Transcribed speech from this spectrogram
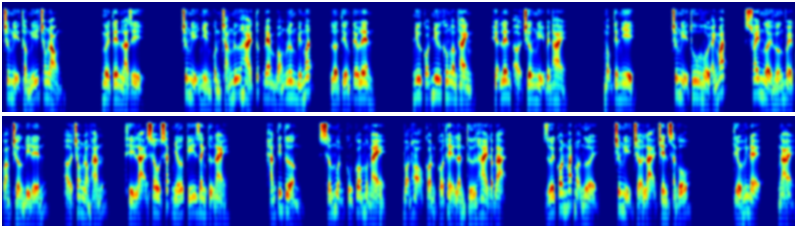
Trương nghị thầm nghĩ trong lòng. Người tên là gì? Trương nghị nhìn quần trắng nữ hải tức đem bóng lưng biến mất lớn tiếng kêu lên. Như có như không âm thanh hiện lên ở trương nghị bên hai. Mộng tiên nhi. Trương nghị thu hồi ánh mắt xoay người hướng về quảng trường đi đến ở trong lòng hắn thì lại sâu sắc nhớ kỹ danh tự này. Hắn tin tưởng sớm muộn cũng có một ngày bọn họ còn có thể lần thứ hai gặp lại. Dưới con mắt mọi người trương nghị trở lại trên sàn gỗ. Tiểu huynh đệ ngài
